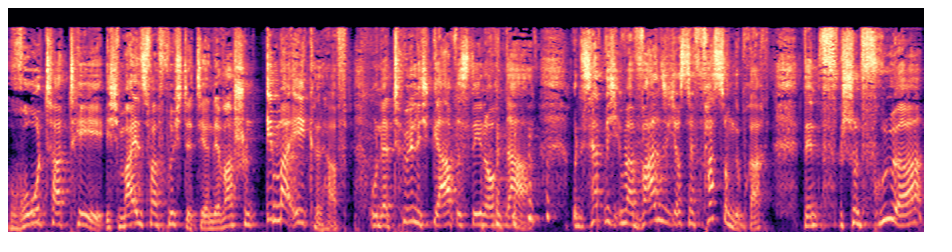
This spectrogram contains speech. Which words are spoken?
roter Tee. Ich meine, es war Früchtetee und der war schon immer ekelhaft. Und natürlich gab es den auch da. Und es hat mich immer wahnsinnig aus der Fassung gebracht. Denn schon früher,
